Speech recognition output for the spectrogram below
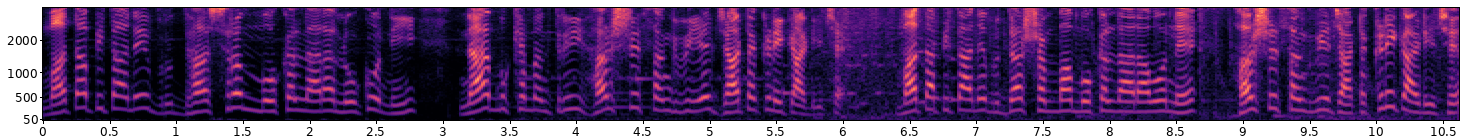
માતા પિતાને વૃદ્ધાશ્રમ મોકલનારા લોકોની નાયબ મુખ્યમંત્રી હર્ષ સંઘવીએ ઝાટકણી કાઢી છે. માતા પિતાને વૃદ્ધાશ્રમમાં મોકલનારાઓને હર્ષ સંઘવીએ ઝાટકણી કાઢી છે.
